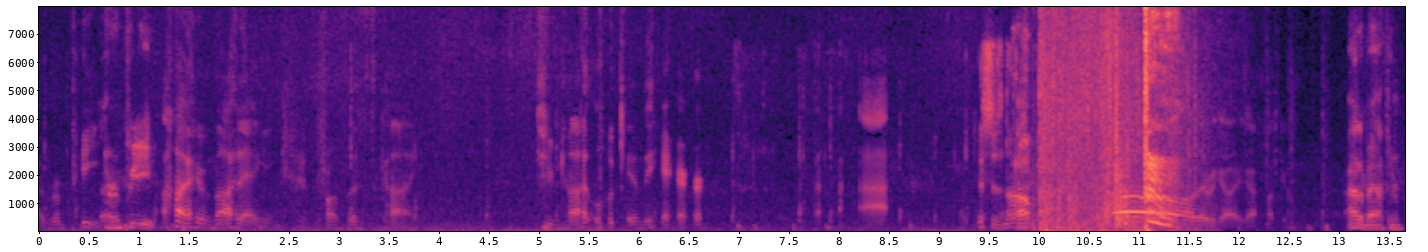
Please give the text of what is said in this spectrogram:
I repeat, I repeat. I am not hanging from the sky. Do not look in the air. This is not. Oh. the guy. oh, there we go. I got fucking. Out of bathroom.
